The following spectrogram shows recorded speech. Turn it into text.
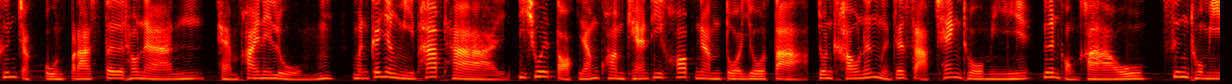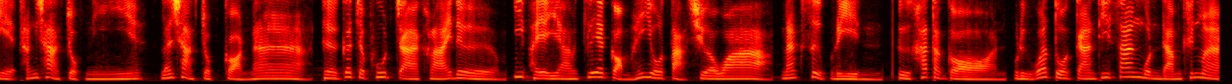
ขึ้นจากปูนปลาสเตอร์เท่านั้น ถมภายในหลุม มันก็ยังมีภาพถ่ายที่ช่วยตอกย้ำความแค้นที่ครอบงำตัวโยตะจนเขานั้นเหมือนจะสาบแช่งโทมิเพื่อนของเขา ซึ่งโทมิเอะทั้งฉากจบนี้ และฉากจบก่อนหน้า เธอก็จะพูดจาคล้ายเดิม ที่พยายามเกลี้ยกล่อมให้โยตะเชื่อว่า นักสืบริน คือฆาตกร หรือว่าตัวการที่สร้างมนต์ดำขึ้นมา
